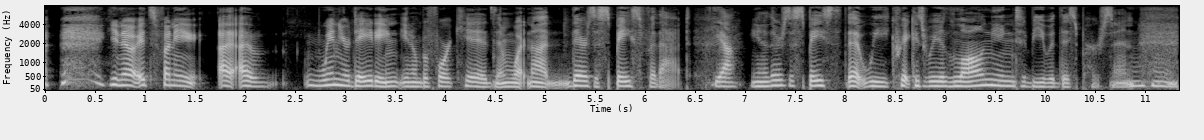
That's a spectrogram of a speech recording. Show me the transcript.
you know, it's funny. I, I when you're dating, you know, before kids and whatnot, there's a space for that. Yeah. You know, there's a space that we create because we're longing to be with this person. Mm-hmm.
